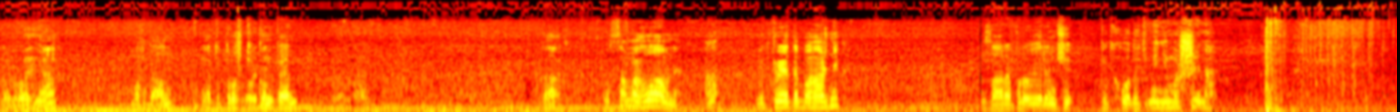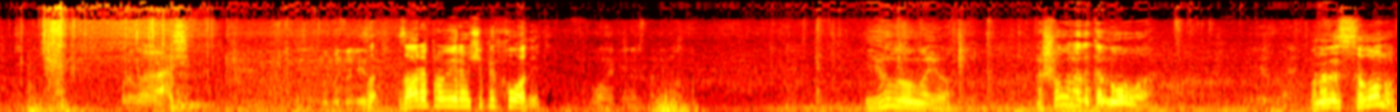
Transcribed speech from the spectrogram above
Доброго дня. Богдан. Я тут трошки контент. Так, ну саме головне. А, відкриєте багажник. Зараз провіримо, чи підходить мені машина. Вилазь. Зараз провіримо, чи підходить. Блоги, звісно, нема. Йо-моє. А що вона така нова? Я знаю. Вона не з салону?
